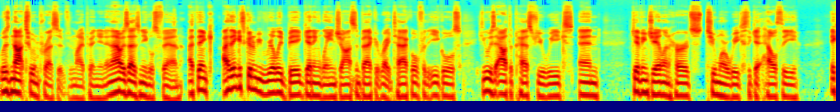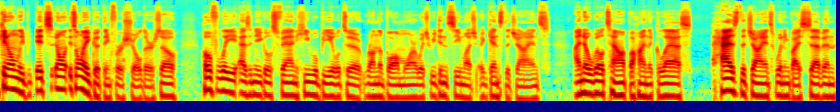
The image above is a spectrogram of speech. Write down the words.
was not too impressive in my opinion, and that was as an Eagles fan. I think I think it's going to be really big getting Lane Johnson back at right tackle for the Eagles. He was out the past few weeks, and giving Jalen Hurts two more weeks to get healthy, it can only it's it's only a good thing for his shoulder. So hopefully, as an Eagles fan, he will be able to run the ball more, which we didn't see much against the Giants. I know Will Talent behind the glass has the Giants winning by seven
